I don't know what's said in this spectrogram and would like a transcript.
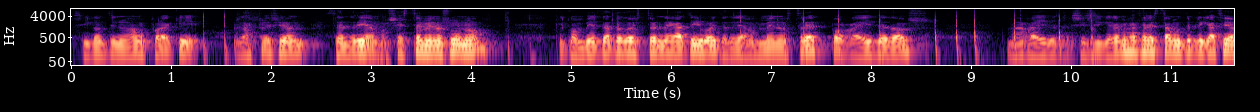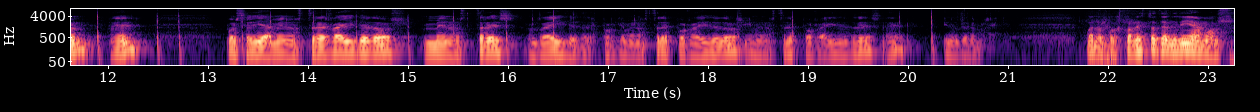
si continuamos por aquí la expresión, tendríamos este menos 1 que convierte a todo esto en negativo y tendríamos menos 3 por raíz de 2 más raíz de 3. Y si queremos hacer esta multiplicación, ¿eh? pues sería menos 3 raíz de 2 menos 3 raíz de 3, porque menos 3 por raíz de 2 y menos 3 por raíz de 3, ¿eh? y lo tenemos aquí. Bueno, pues con esto tendríamos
